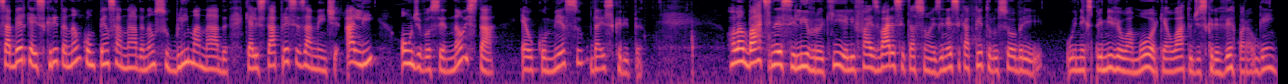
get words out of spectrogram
Saber que a escrita não compensa nada, não sublima nada, que ela está precisamente ali onde você não está, é o começo da escrita. Roland Barthes, nesse livro aqui, ele faz várias citações, e nesse capítulo sobre o inexprimível amor, que é o ato de escrever para alguém,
